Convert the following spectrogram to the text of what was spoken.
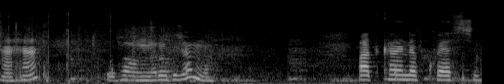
Hı hı. Oha onları okuyacak mı? What kind of question?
